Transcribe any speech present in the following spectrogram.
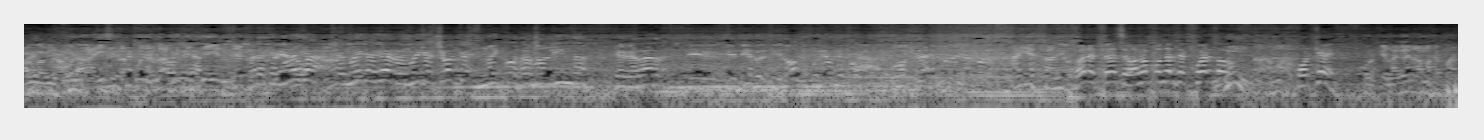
Ahí la no haya, que no haya guerra, no haya choque, no hay cosa más linda que agarrar eh, el viejo y decir, ¿dónde pusieron de acuerdo? O tres se. Bueno, entonces se van a poner de acuerdo. Nunca, jamás. ¿Por qué? Porque la guerra no se para.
